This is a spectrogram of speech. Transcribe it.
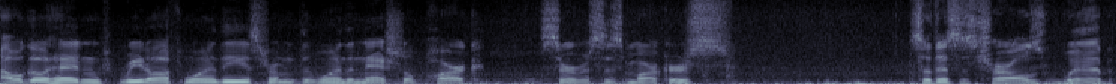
I will go ahead and read off one of these from the, one of the National Park Services markers. So this is Charles Webb,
